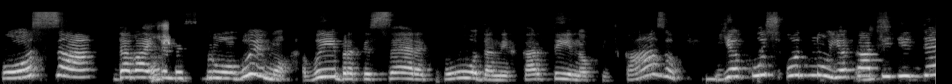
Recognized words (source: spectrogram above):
Коса. Давайте ми спробуємо вибрати серед поданих картинок підказок якусь одну, яка підійде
